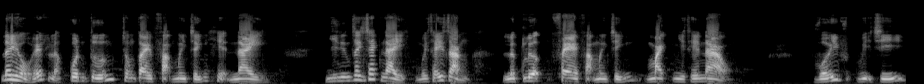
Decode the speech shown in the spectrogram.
Đây hầu hết là quân tướng trong tay Phạm Minh Chính hiện nay. Nhìn những danh sách này mới thấy rằng lực lượng phe Phạm Minh Chính mạnh như thế nào. Với vị trí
